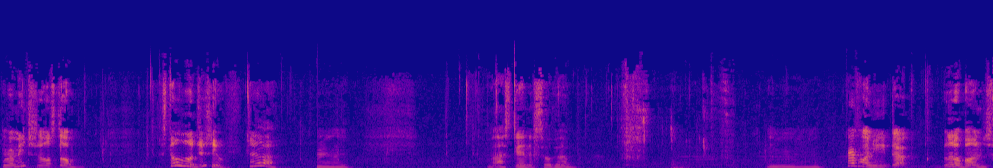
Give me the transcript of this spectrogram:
The meat's still, still, a little juicy. Yeah. Mmm. That skin is so good. Mmm. Careful when you eat duck. Little buns.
